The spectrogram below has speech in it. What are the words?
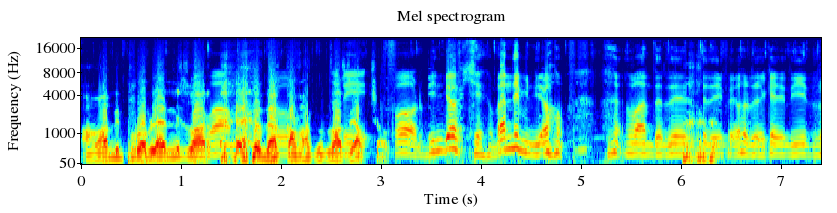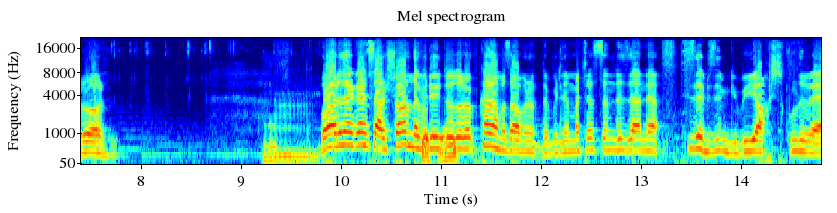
Ama bir problemimiz var. Ben kafasını nasıl yapacağım? Four. Bilmiyorum ki. Ben de bilmiyorum. Four, five, roll. Hmm. Bu arada arkadaşlar şu anda videoyu durdurup kanalımıza abone olup bildirim açarsanız yani siz de bizim gibi yakışıklı ve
